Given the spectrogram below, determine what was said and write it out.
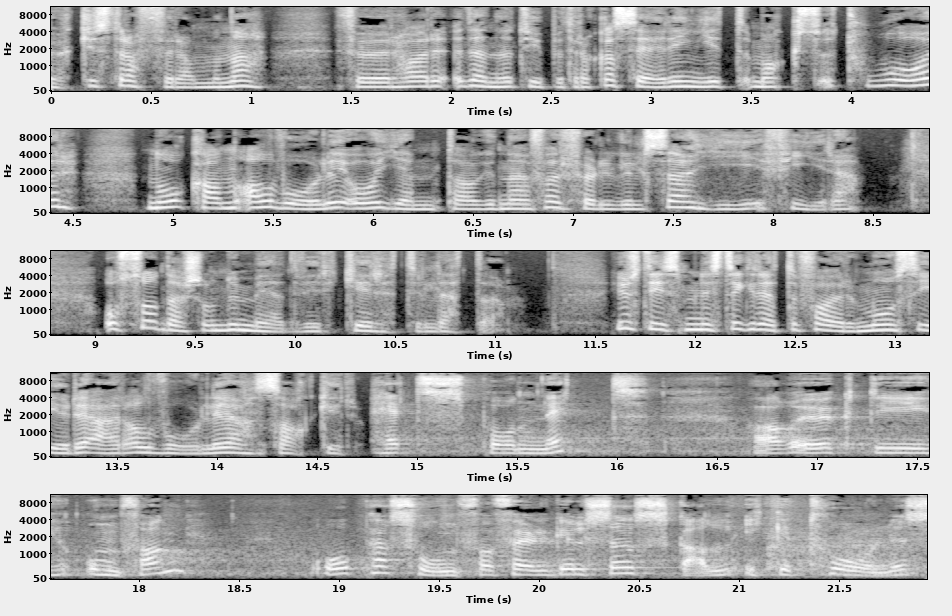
øke strafferammene. Før har denne type trakassering gitt maks to år. Nå kan alvorlig og gjentagende forfølgelse gi fire. Også dersom du medvirker til dette. Justisminister Grete Farmo sier det er alvorlige saker. Hets på nett har økt i omfang, og personforfølgelser skal ikke tåles.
